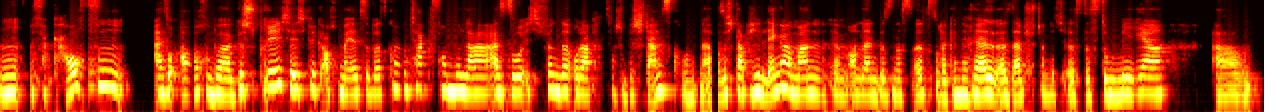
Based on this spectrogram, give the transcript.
Hm, verkaufen, also auch über Gespräche. Ich kriege auch Mails über das Kontaktformular. Also ich finde, oder zum Beispiel Bestandskunden. Also ich glaube, je länger man im Online-Business ist oder generell äh, selbstständig ist, desto mehr ähm,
